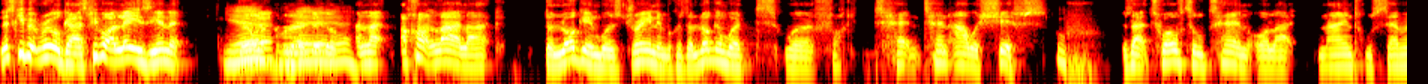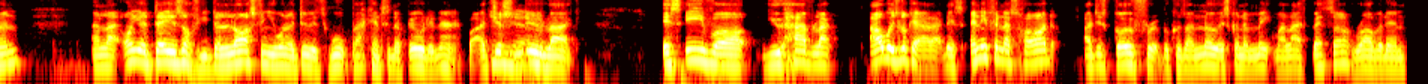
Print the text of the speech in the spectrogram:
let's keep it real, guys. People are lazy, innit? Yeah, yeah, wanna come on a yeah. And like, I can't lie, like the login was draining because the login were were fucking 10, 10 hour shifts. Oof. It was like 12 till 10 or like 9 till 7. And like on your days off, you the last thing you want to do is walk back into the building, innit? But I just Yeah. knew like it's either you have like I always look at it like this: anything that's hard, I just go for it because I know it's gonna make my life better rather than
